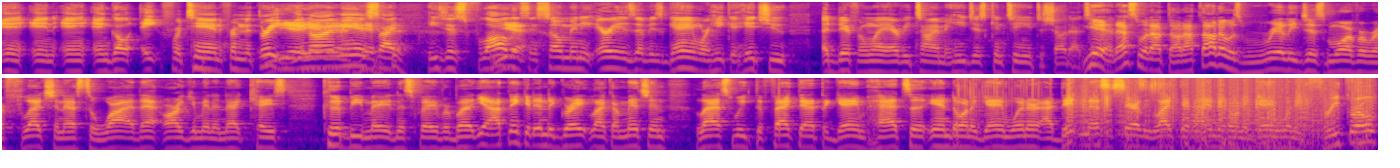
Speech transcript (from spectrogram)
And, and, and, and go eight for ten from the three. Yeah, you know yeah, what I yeah, mean? It's like he's just flawless Yeah. in so many areas of his game where he could hit you a different way every time, and he just continued to show that. To Yeah, him. that's what I thought. I thought it was really just more of a reflection as to why that argument in that case could be made in his favor. But yeah, I think it ended great. Like I mentioned last week, the fact that the game had to end on a game winner, I didn't necessarily like that it ended on a game winning free throw,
